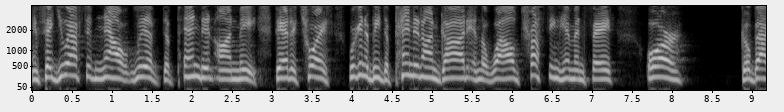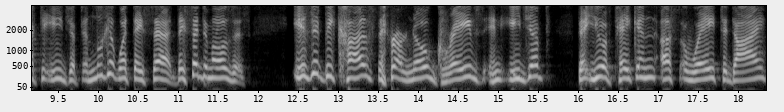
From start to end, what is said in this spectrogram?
and said, You have to now live dependent on me. They had a choice. We're going to be dependent on God in the wild, trusting him in faith, or go back to Egypt. And look at what they said. They said to Moses, Is it because there are no graves in Egypt that you have taken us away to die?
